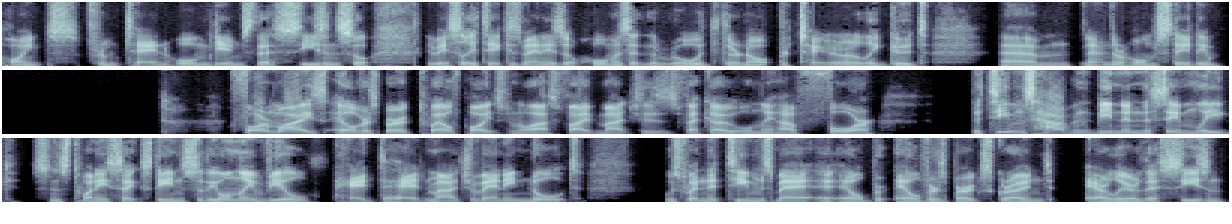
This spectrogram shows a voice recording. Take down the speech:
points from 10 home games this season. So they basically take as many as at home as at the road. They're not particularly good um, in their home stadium. Form wise, Elversberg 12 points from the last five matches. Zwickau only have four. The teams haven't been in the same league since 2016. So the only real head to head match of any note was when the teams met at El- Elversberg's ground earlier this season.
